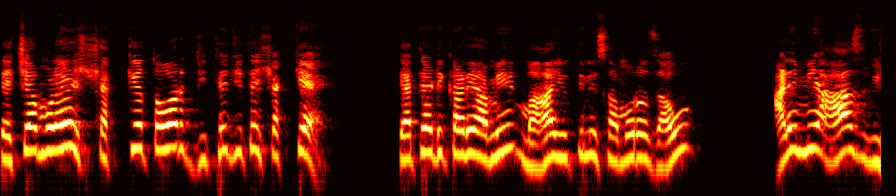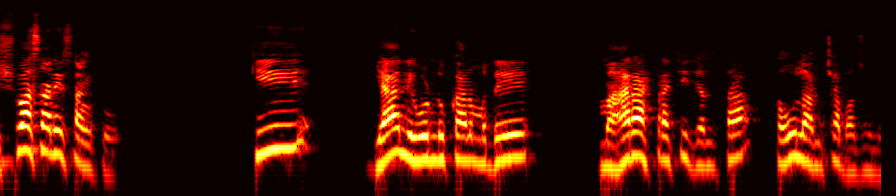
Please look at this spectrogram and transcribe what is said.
त्याच्यामुळे शक्यतोवर जिथे जिथे शक्य आहे त्या त्या ठिकाणी आम्ही महायुतीने सामोरं जाऊ. आणि मी आज विश्वासाने सांगतो की या निवडणुकांमध्ये महाराष्ट्राची जनता कौल आमच्या बाजूने.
